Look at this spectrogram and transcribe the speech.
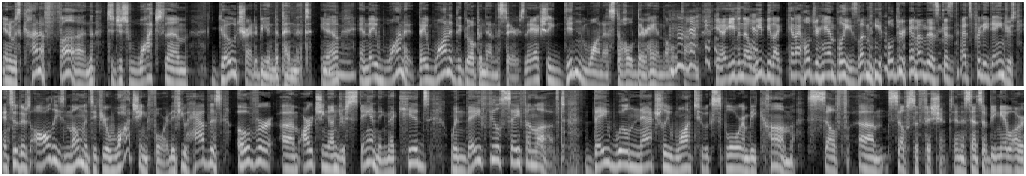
and it was kind of fun to just watch them go try to be independent. You know, mm-hmm. and they wanted they wanted to go up and down the stairs. They actually didn't want us to hold their hand the whole time. you know, even though we'd be like, "Can I hold your hand, please? Let me hold your hand on this because that's pretty dangerous." And so there's all these moments if you're watching for it, if you have this overarching understanding that kids, when they feel safe and loved, they will naturally want to explore and become self um, self sufficient in the sense of being able or,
